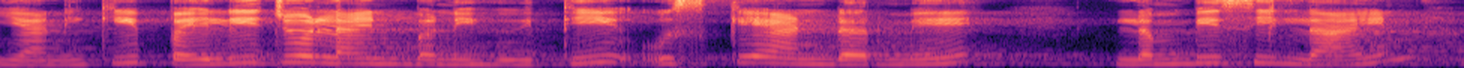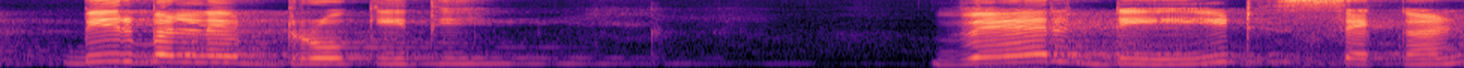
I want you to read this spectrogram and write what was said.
यानी कि पहली जो लाइन बनी हुई थी, उसके अंडर में लंबी सी लाइन बीरबल ने ड्रॉ की थी। Where did second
